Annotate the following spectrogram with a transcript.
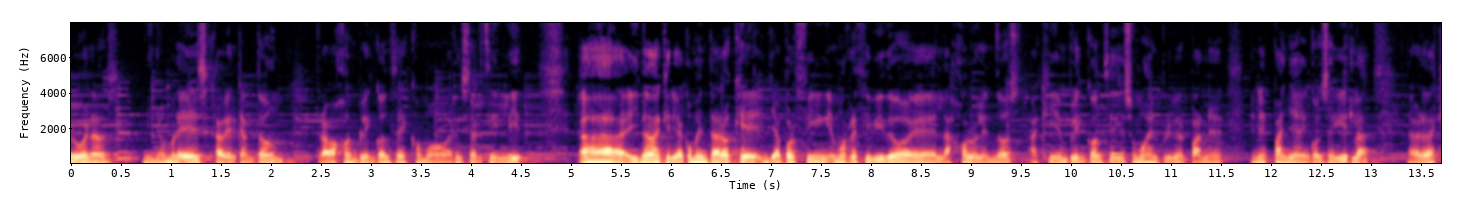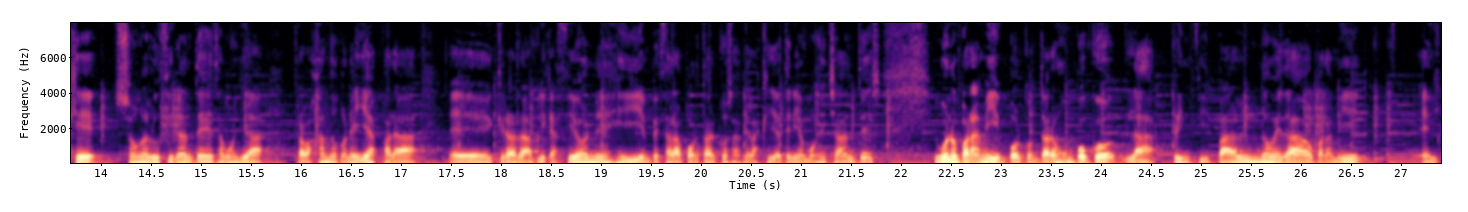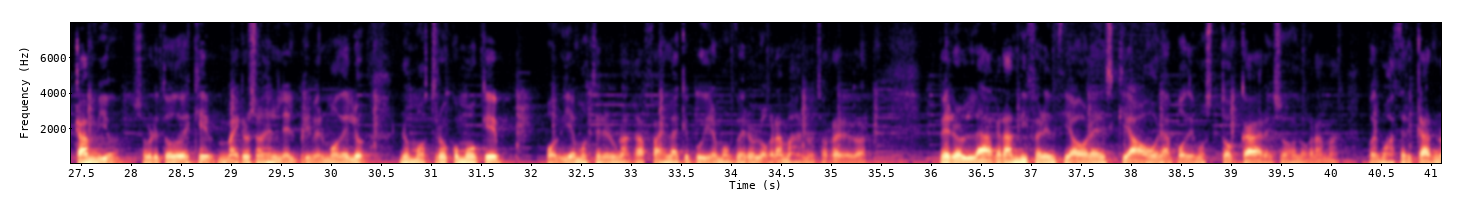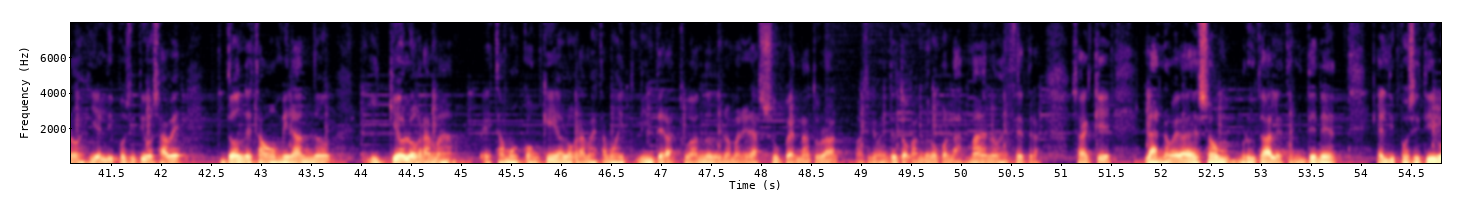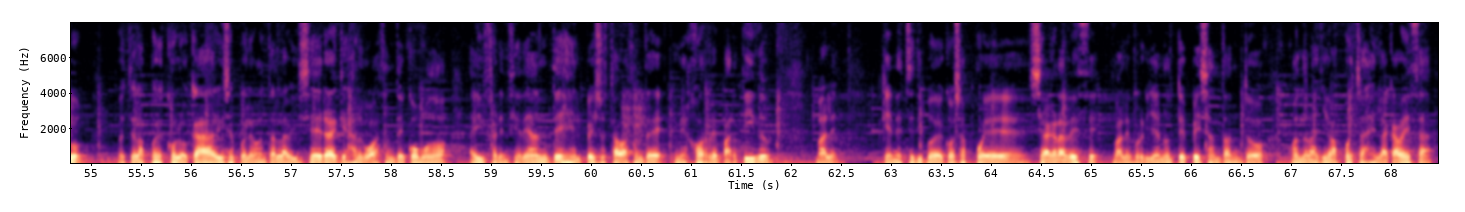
Muy buenas, mi nombre es Javier Cantón, trabajo en Plain Concepts como Researching Lead. Uh, y nada, quería comentaros que ya por fin hemos recibido la HoloLens 2 aquí en Plain Concepts, somos el primer partner en España en conseguirla, la verdad es que son alucinantes, estamos ya trabajando con ellas para eh, crear aplicaciones y empezar a aportar cosas de las que ya teníamos hechas antes. Y bueno, para mí, por contaros un poco, la principal novedad o para mí el cambio, sobre todo, es que Microsoft en el primer modelo nos mostró como que podíamos tener unas gafas en las que pudiéramos ver hologramas a nuestro alrededor pero la gran diferencia ahora es que ahora podemos tocar esos hologramas, podemos acercarnos y el dispositivo sabe dónde estamos mirando y qué hologramas estamos, con qué hologramas estamos interactuando de una manera súper natural, básicamente tocándolo con las manos, etc. O sea que las novedades son brutales. También tiene el dispositivo, pues te las puedes colocar y se puede levantar la visera, que es algo bastante cómodo a diferencia de antes, el peso está bastante mejor repartido, ¿vale? Que en este tipo de cosas pues se agradece, ¿vale? Porque ya no te pesan tanto cuando las llevas puestas en la cabeza.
